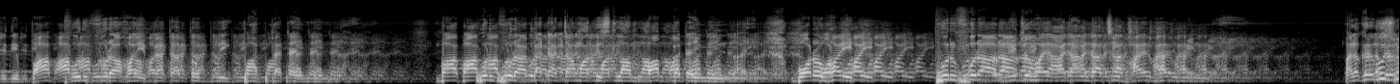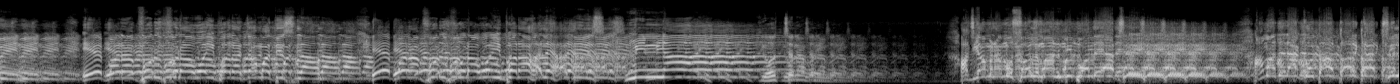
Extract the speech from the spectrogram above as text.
যদি বাপ ফুরফুরা হয়, বেটা তবলিগ, বাপ বেটাই নাই। বাপ ফুরফুরা, বেটা জামাত ইসলাম, বাপ বেটাই মিন নাই। বড় ভাই ফুরফুরা, মেজো ভাই আজান গাছি, ভাই ভাই মিন নাই। ভালো করে বুঝবেন? এ পারা ফুরফুরা, ওই পারা জামাত ইসলাম। এ পারা ফুরফুরা, ওই পারা আহলে হাদিস নাই। কি হচ্ছে না? আজকে আমরা মুসলমান বিপদে আছি। আমাদের একতা দরকার ছিল,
